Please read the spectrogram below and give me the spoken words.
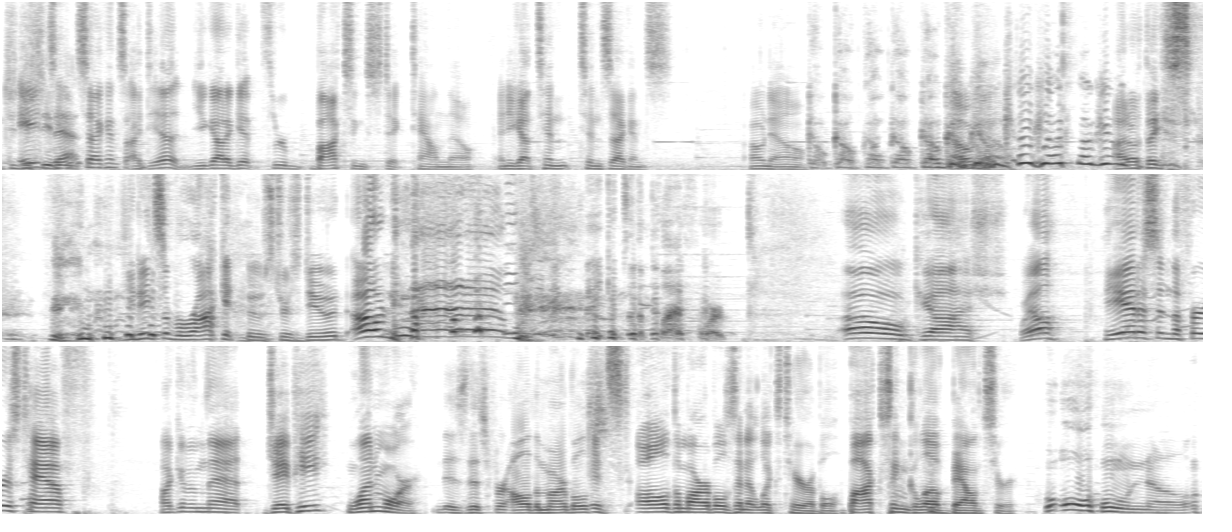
Did you 18 see that? seconds? I did. You got to get through Boxing Stick Town, though. And you got 10, 10 seconds. Oh no. Go, go, go, go, go, go, Oh, go, no. go, go, go, go. I don't think it's... you need some rocket boosters, dude. Oh no! you didn't even make it to the platform. Oh gosh. Well, he had us in the first half. I'll give him that. JP, one more. Is this for all the marbles? It's all the marbles and it looks terrible. Boxing glove bouncer. Oh no.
